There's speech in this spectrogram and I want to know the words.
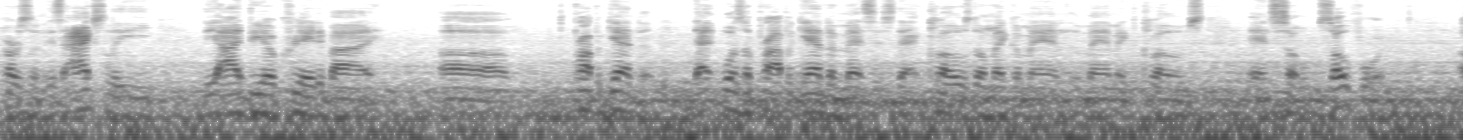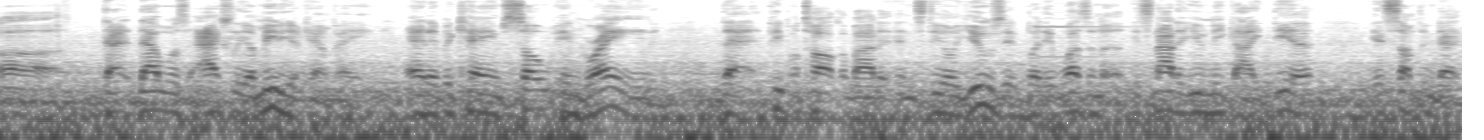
person is actually the idea created by uh, propaganda. That was a propaganda message that clothes don't make a man, the man make the clothes, and so so forth. Uh, that that was actually a media campaign, and it became so ingrained that people talk about it and still use it, but it wasn't a, it's not a unique idea. It's something that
